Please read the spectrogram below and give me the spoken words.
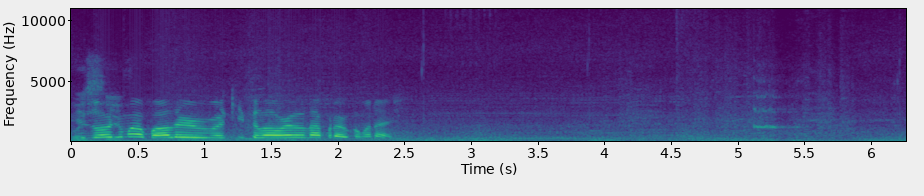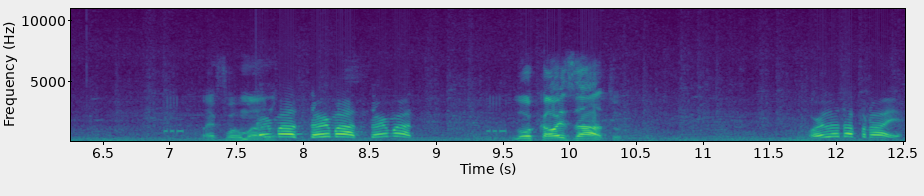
Visual de uma baller aqui pela orla da praia, comandante. Vai Tá informando. armado, tá armado, tá armado. Local exato. Orla da praia.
